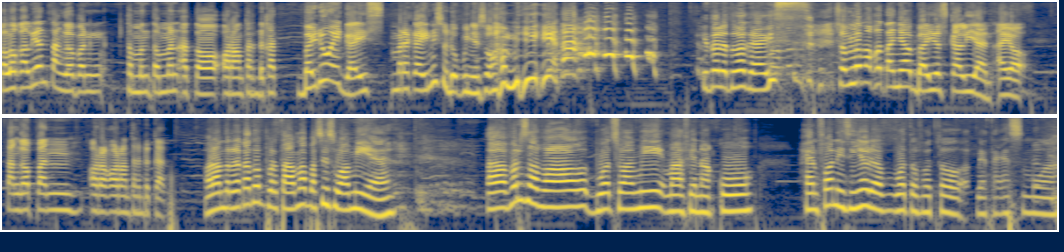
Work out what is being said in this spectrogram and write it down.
kalau kalian tanggapan teman-teman atau orang terdekat, by the way guys, mereka ini sudah punya suami. Kita udah tua guys. Sebelum aku tanya bias kalian, ayo tanggapan orang-orang terdekat. Orang terdekat tuh pertama pasti suami ya. Uh, first of all, buat suami maafin aku. Handphone isinya udah foto-foto BTS semua.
